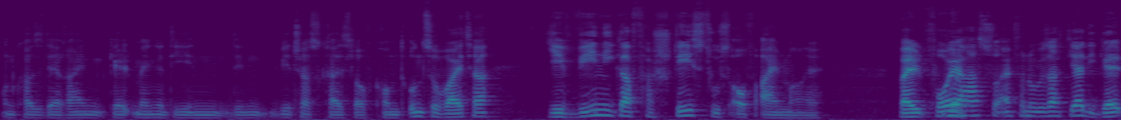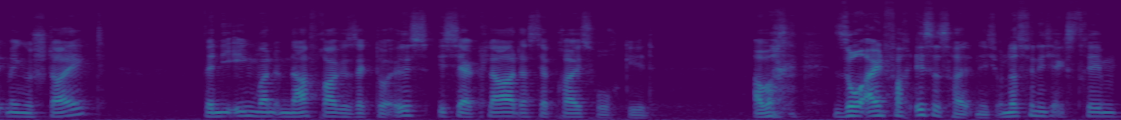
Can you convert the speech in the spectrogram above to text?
und quasi der reinen Geldmenge, die in den Wirtschaftskreislauf kommt und so weiter. Je weniger verstehst du es auf einmal. Weil vorher ja. hast du einfach nur gesagt, ja, die Geldmenge steigt, wenn die irgendwann im Nachfragesektor ist, ist ja klar, dass der Preis hochgeht. Aber so einfach ist es halt nicht. Und das finde ich extrem,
